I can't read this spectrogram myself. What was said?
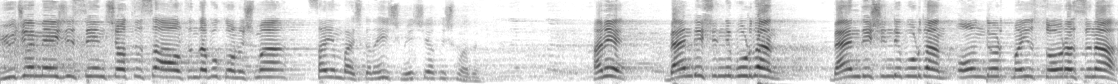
Yüce Meclis'in çatısı altında bu konuşma Sayın Başkan'a hiç mi hiç yakışmadı. Hani ben de şimdi buradan ben de şimdi buradan 14 Mayıs sonrasına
